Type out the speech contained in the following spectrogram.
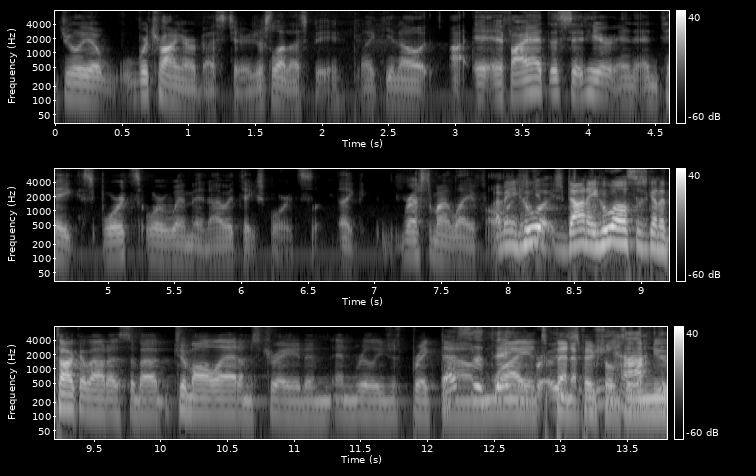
Julia, we're trying our best here. Just let us be. Like, you know, I- if I had to sit here and, and take sports or women, I would take sports. Like, rest of my life. I I'll mean, who me. Donnie? Who else is going to talk about us about Jamal Adams trade and, and really just break down thing, why it's bro, beneficial to the New to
